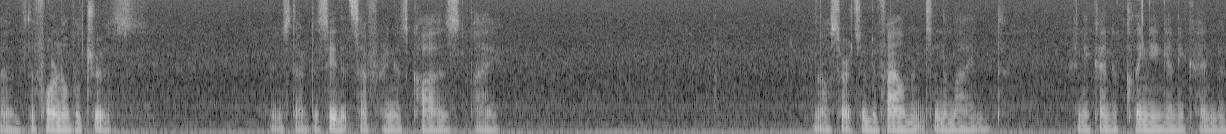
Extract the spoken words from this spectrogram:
of the Four Noble Truths. You start to see that suffering is caused by all sorts of defilements in the mind, any kind of clinging, any kind of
